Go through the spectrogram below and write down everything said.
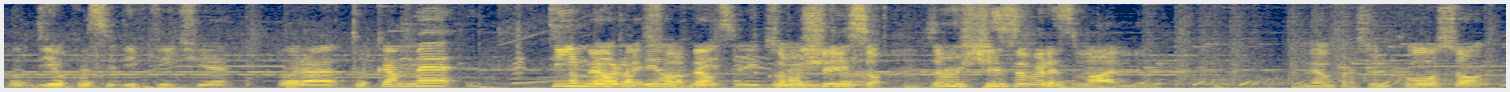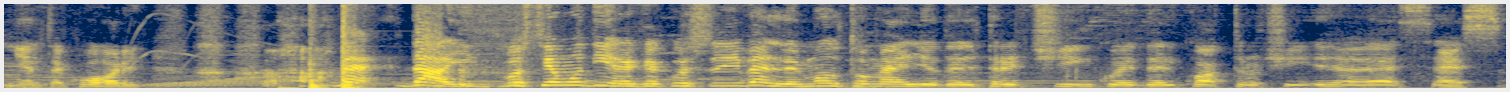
Oddio, questo è difficile. Ora tocca a me. Timbro l'abbiamo preso. il sono gomito no. sceso, sono sceso per sbaglio. Abbiamo preso il coso, niente cuori. Beh, dai, possiamo dire che questo livello è molto meglio del 3.5 e del 4C eh, S. S.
